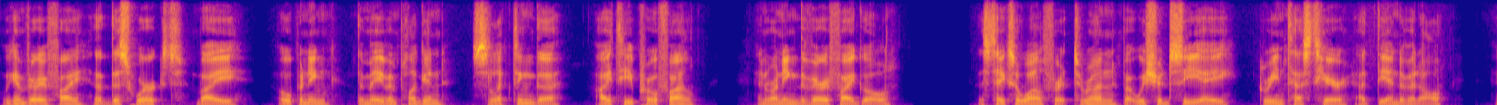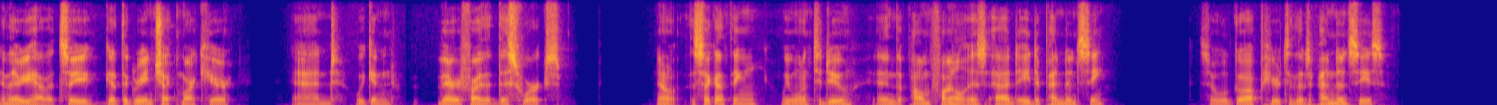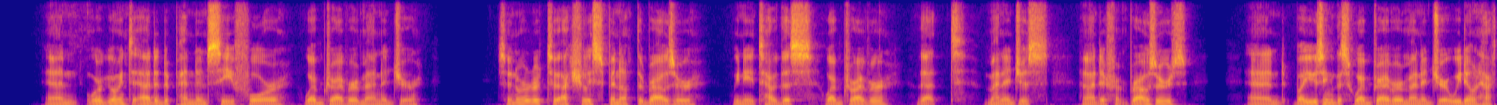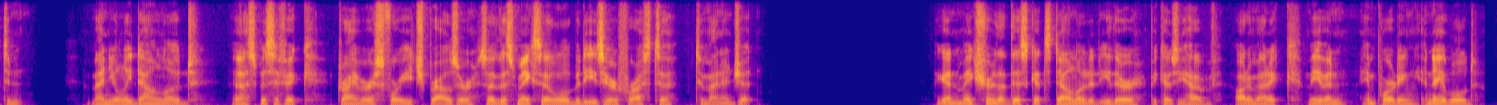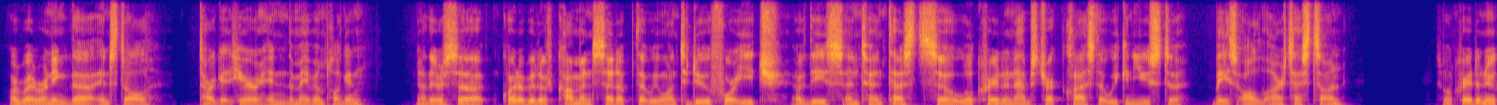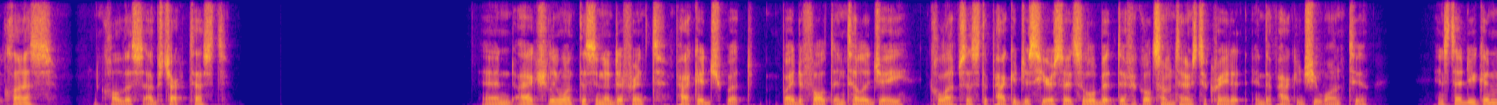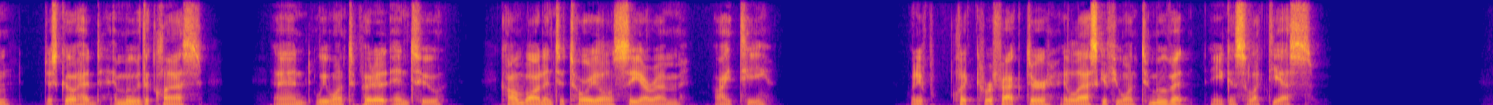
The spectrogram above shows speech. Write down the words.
We can verify that this works by opening the Maven plugin, selecting the IT profile, and running the verify goal. This takes a while for it to run, but we should see a green test here at the end of it all. And there you have it. So you get the green check mark here, and we can verify that this works. Now, the second thing we want to do in the POM file is add a dependency. So we'll go up here to the dependencies. And we're going to add a dependency for WebDriver Manager. So in order to actually spin up the browser, we need to have this WebDriver that manages uh, different browsers. And by using this WebDriver Manager, we don't have to manually download uh, specific drivers for each browser. So this makes it a little bit easier for us to, to manage it. Again, make sure that this gets downloaded either because you have automatic Maven importing enabled or by running the install target here in the Maven plugin. Now there's uh, quite a bit of common setup that we want to do for each of these end-to-end -end tests. So we'll create an abstract class that we can use to base all our tests on. So we'll create a new class, call this abstract test. And I actually want this in a different package, but by default IntelliJ collapses the packages here, so it's a little bit difficult sometimes to create it in the package you want to. Instead, you can just go ahead and move the class, and we want to put it into COM Vaadin tutorial CRM IT. When you click refactor, it'll ask if you want to move it, and you can select yes.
